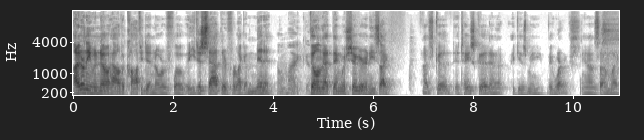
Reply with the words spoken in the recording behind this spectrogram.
I don't even know how the coffee didn't overflow. He just sat there for like a minute Oh my god. filling that thing with sugar and he's like that's good it tastes good and it, it gives me it works you know so i'm like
